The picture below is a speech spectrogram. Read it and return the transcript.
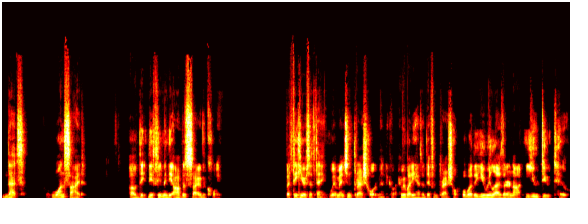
that's one side of the, the excuse me, the opposite side of the coin. But see, here's the thing. We mentioned threshold a minute ago. Everybody has a different threshold. Well, whether you realize that or not, you do too.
